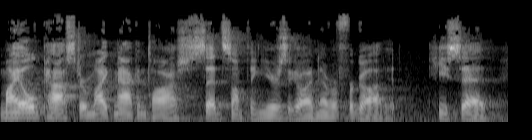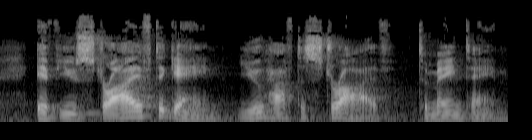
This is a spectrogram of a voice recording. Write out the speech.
My old pastor, Mike McIntosh, said something years ago, I never forgot it. He said, If you strive to gain, you have to strive to maintain.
